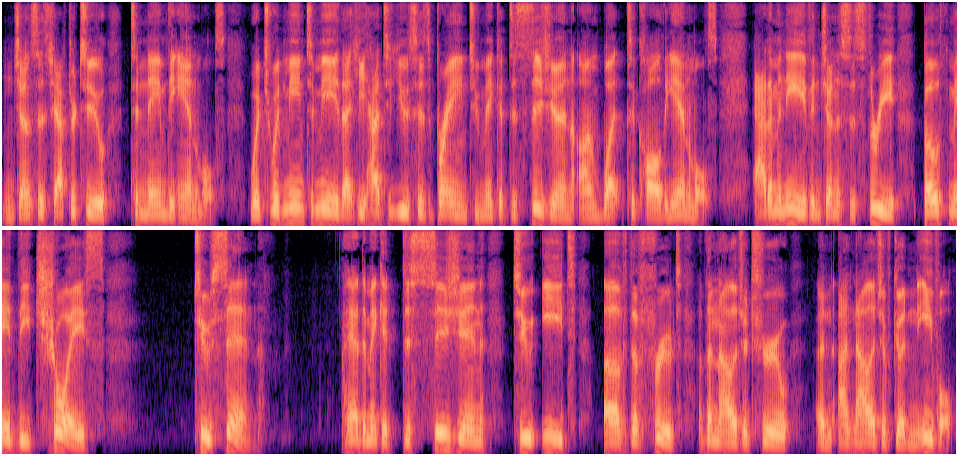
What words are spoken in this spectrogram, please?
in Genesis chapter 2 to name the animals, which would mean to me that he had to use his brain to make a decision on what to call the animals. Adam and Eve in Genesis 3 both made the choice to sin. They had to make a decision to eat of the fruit of the knowledge of true and uh, knowledge of good and evil.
